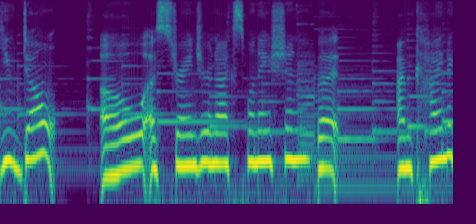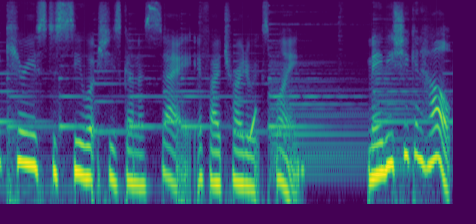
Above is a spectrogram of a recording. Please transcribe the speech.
You don't owe a stranger an explanation, but I'm kind of curious to see what she's gonna say if I try to explain. Maybe she can help.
